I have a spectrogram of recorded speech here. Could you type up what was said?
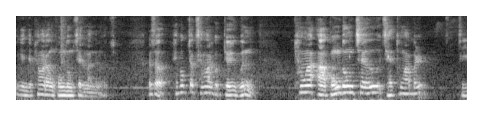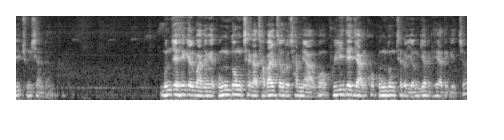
이게 이제 평화로운 공동체를 만드는 거죠. 그래서 회복적 생활 교육은 평화, 아, 공동체의 재통합을 제일 중시한다는 거. 문제 해결 과정에 공동체가 자발적으로 참여하고 분리되지 않고 공동체로 연결을 해야 되겠죠.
